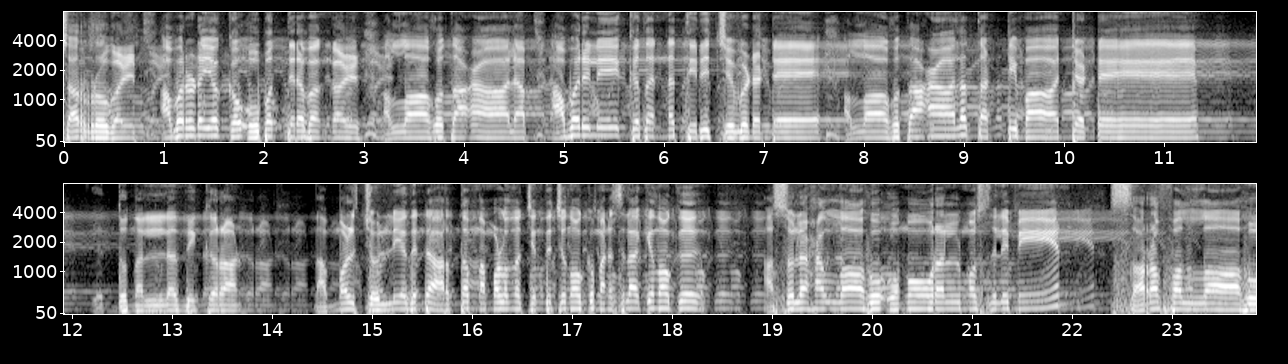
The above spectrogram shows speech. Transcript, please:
ഷറുകൾ അവരുടെയൊക്കെ ഉപദ്രവങ്ങൾ അള്ളാഹു താല അവരിലേക്ക് തന്നെ തിരിച്ചു വിടട്ടെ. അള്ളാഹു തട്ടി മാറ്റട്ടെ എന്തു നല്ല ദിക്റാണ്. നമ്മൾ ചൊല്ലിയതിന്റെ അർത്ഥം നമ്മളൊന്ന് ചിന്തിച്ചു നോക്ക് മനസ്സിലാക്കി നോക്ക്. അസുലഹല്ലാഹു ഉമൂറൽ മുസ്ലിമീൻ സറഫല്ലാഹു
